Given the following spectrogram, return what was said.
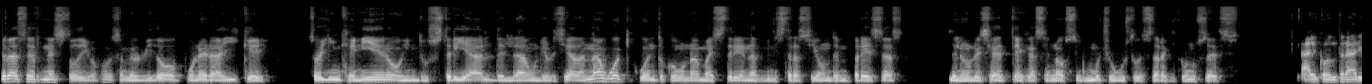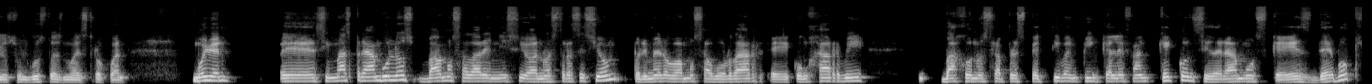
Gracias, Ernesto. Digo, se me olvidó poner ahí que soy ingeniero industrial de la Universidad de Anáhuac y cuento con una maestría en administración de empresas de la Universidad de Texas en Austin. Mucho gusto de estar aquí con ustedes. Al contrario, el gusto es nuestro, Juan. Muy bien, eh, sin más preámbulos, vamos a dar inicio a nuestra sesión. Primero vamos a abordar eh, con Harvey bajo nuestra perspectiva en Pink Elephant, qué consideramos que es DevOps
